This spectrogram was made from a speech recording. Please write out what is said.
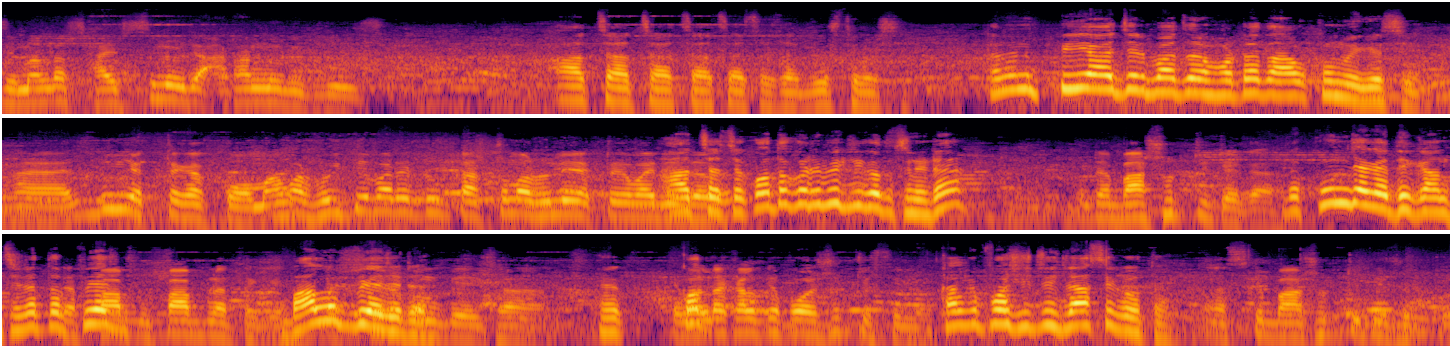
যে মালটা ষাট ছিল ওইটা আটান্ন বিক্রি হয়েছে। আচ্ছা আচ্ছা আচ্ছা আচ্ছা আচ্ছা আচ্ছা বুঝতে পারছি। তার মানে পেঁয়াজের বাজার হঠাৎ আর কমে গেছে। হ্যাঁ দুই এক টাকা কম। আবার হইতে পারে একটু কাস্টমার হলে এক টাকা আচ্ছা আচ্ছা কত করে বিক্রি করতেছেন এটা? এটা বাষট্টি টাকা। এটা কোন জায়গা থেকে আনছেন? এটা তো পেঁয়াজ পাবনা থেকে। ভালো পেঁয়াজ এটা? পেঁয়াজ হ্যাঁ। হ্যাঁ, কালকে পঁয়ষট্টি ছিল। কালকে পঁয়ষট্টি আছে কত? আজকে বাষট্টি তেষট্টি।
